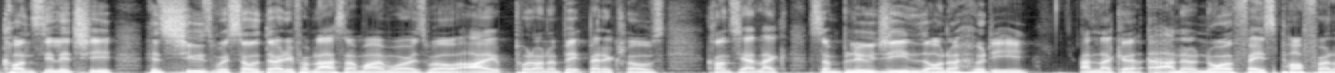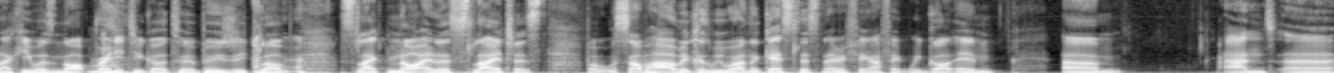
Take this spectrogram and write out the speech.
Consti literally, his shoes were so dirty from last time mine were as well. I put on a bit better clothes. Consti had like some blue jeans on a hoodie and like a Okay. and a North Face puffer. Like he was not ready to go to a bougie club. it's like not in the slightest. But somehow because we were on the guest list and everything, I think we got in. Um, and uh,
